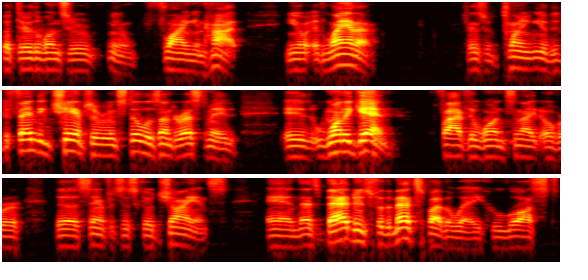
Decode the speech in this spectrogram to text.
but they're the ones who are you know flying in hot. You know, Atlanta has been playing. You know, the defending champs, everyone still is underestimated, is won again, five to one tonight over the San Francisco Giants, and that's bad news for the Mets, by the way, who lost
